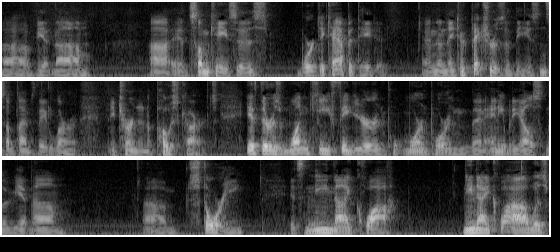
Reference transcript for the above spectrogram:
uh, Vietnam, uh, in some cases, were decapitated. And then they took pictures of these, and sometimes they learn they turned into postcards. If there is one key figure, and more important than anybody else in the Vietnam um, story, it's Nguyen Ai Quoc. Nguyen Ai Quoc was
